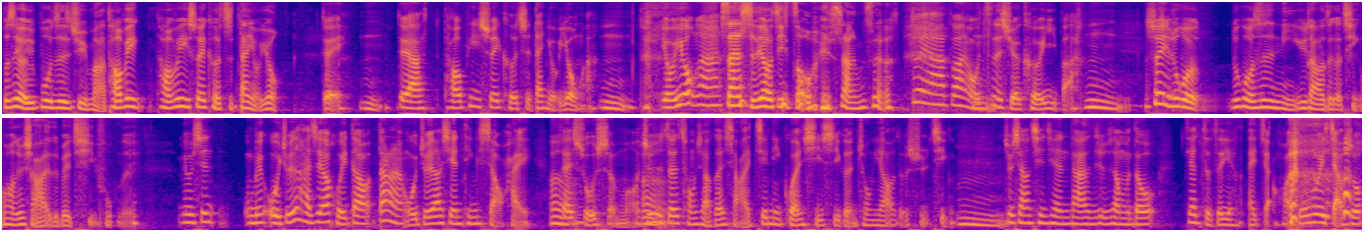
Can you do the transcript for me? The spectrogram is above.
不是有一部日剧嘛？逃避逃避虽可耻，但有用。对，嗯，对啊，逃避虽可耻，但有用啊。嗯，有用啊。三十六计，走为上策。对啊，不然我自学可以吧？嗯，所以如果如果是你遇到这个情况，就小孩子被欺负呢？没有先。我们我觉得还是要回到，当然，我觉得要先听小孩在说什么，就是在从小跟小孩建立关系是一个很重要的事情。嗯，就像芊芊，她就是他们都。这样子泽也很爱讲话，就会讲说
